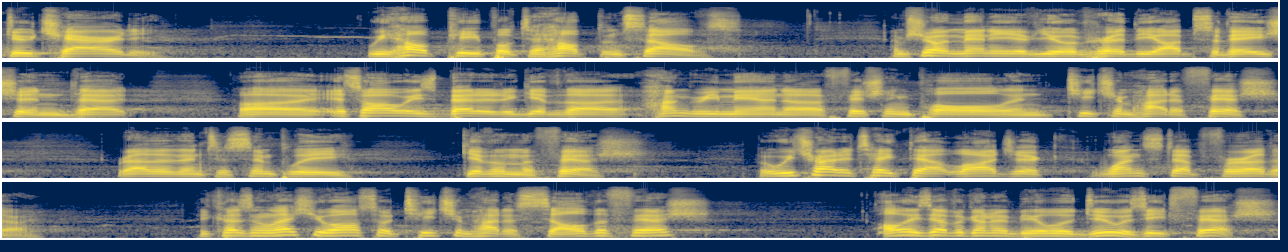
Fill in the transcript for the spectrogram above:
do charity. We help people to help themselves. I'm sure many of you have heard the observation that uh, it's always better to give the hungry man a fishing pole and teach him how to fish rather than to simply give him a fish. But we try to take that logic one step further because unless you also teach him how to sell the fish, all he's ever going to be able to do is eat fish.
